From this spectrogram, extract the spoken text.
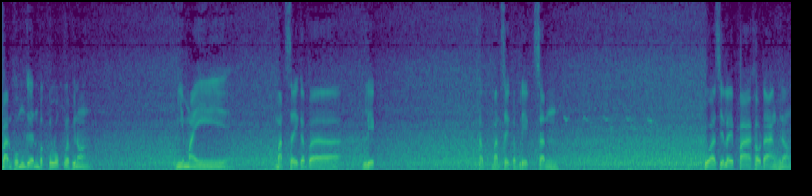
บ้านผมเกินบักลกแล้วพี่น้องมีไม้มัดใส่กับเอ่อเล็ก ครับมัดใส่กับเหล็กสันว่าสิไล่ปลาเขาด่างพี่น้อง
